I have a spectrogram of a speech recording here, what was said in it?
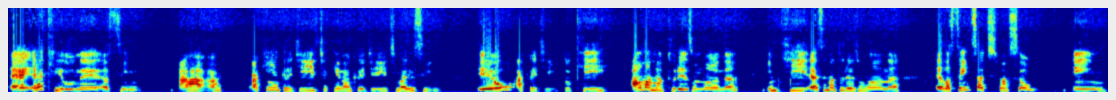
é, é aquilo, né? Assim, a, a, a quem acredite, a quem não acredite, mas assim, eu acredito que há uma natureza humana em que essa natureza humana ela sente satisfação em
